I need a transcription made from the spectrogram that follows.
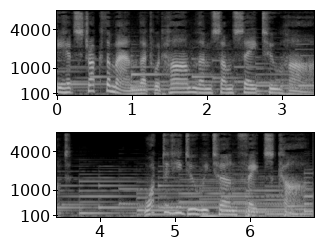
He had struck the man that would harm them some say too hard. What did he do we turn fate's card?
